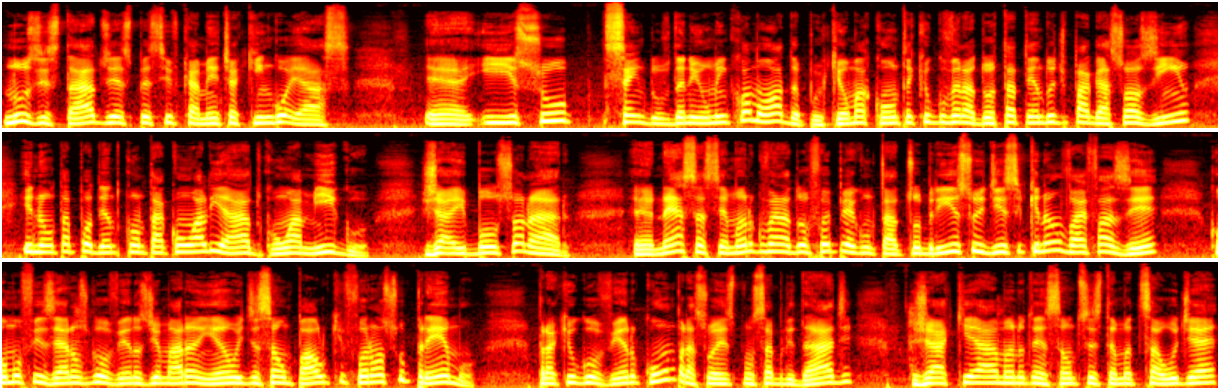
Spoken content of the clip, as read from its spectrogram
nos estados e especificamente aqui em Goiás. É, e isso, sem dúvida nenhuma, incomoda, porque é uma conta que o governador está tendo de pagar sozinho e não está podendo contar com um aliado, com um amigo, Jair Bolsonaro. É, nessa semana, o governador foi perguntado sobre isso e disse que não vai fazer como fizeram os governos de Maranhão e de São Paulo, que foram ao Supremo, para que o governo cumpra a sua responsabilidade, já que a manutenção do sistema de saúde é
